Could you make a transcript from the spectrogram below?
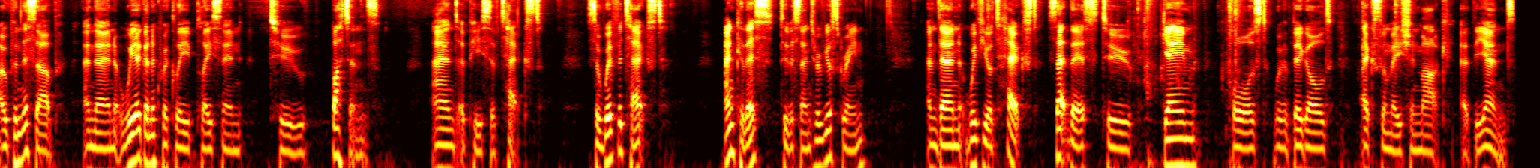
Open this up, and then we are going to quickly place in two buttons, and a piece of text. So with the text, anchor this to the center of your screen, and then with your text, set this to game paused with a big old exclamation mark at the end.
